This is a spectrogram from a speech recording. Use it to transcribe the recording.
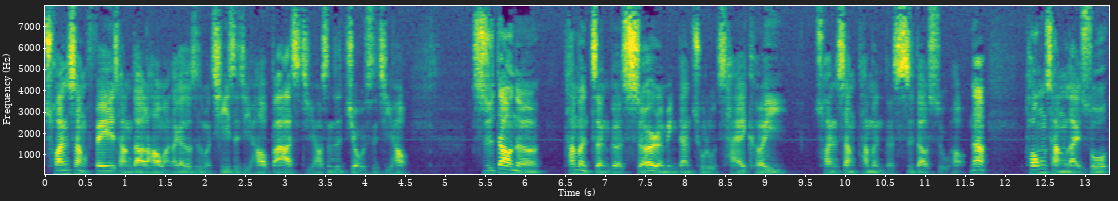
穿上非常大的号码，大概都是什么七十几号、八十几号，甚至九十几号。直到呢，他们整个十二人名单出炉，才可以穿上他们的四到十五号。那通常来说，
